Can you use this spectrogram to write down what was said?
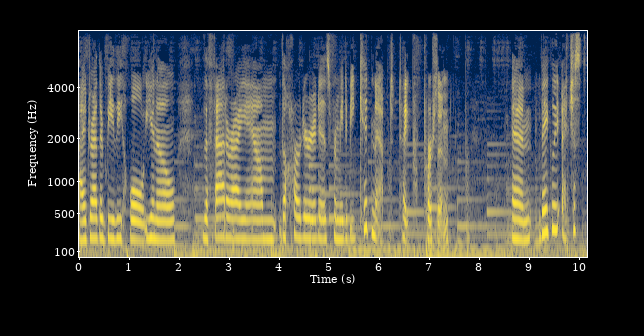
I'd rather be the whole, you know, the fatter I am, the harder it is for me to be kidnapped type person. And vaguely, I just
